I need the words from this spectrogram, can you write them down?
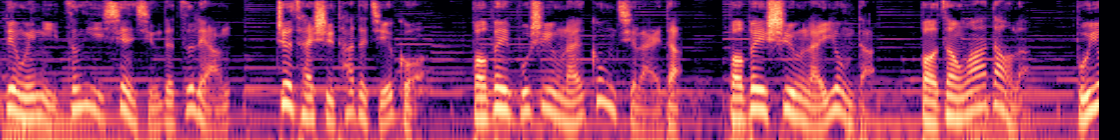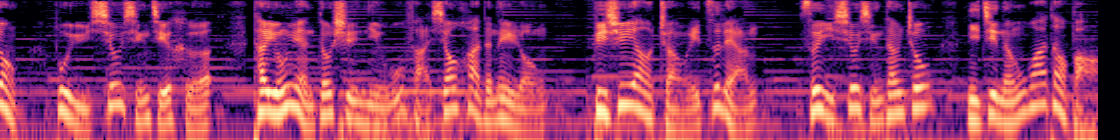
变为你增益现行的资粮，这才是它的结果。宝贝不是用来供起来的，宝贝是用来用的。宝藏挖到了，不用不与修行结合，它永远都是你无法消化的内容，必须要转为资粮。所以修行当中，你既能挖到宝，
